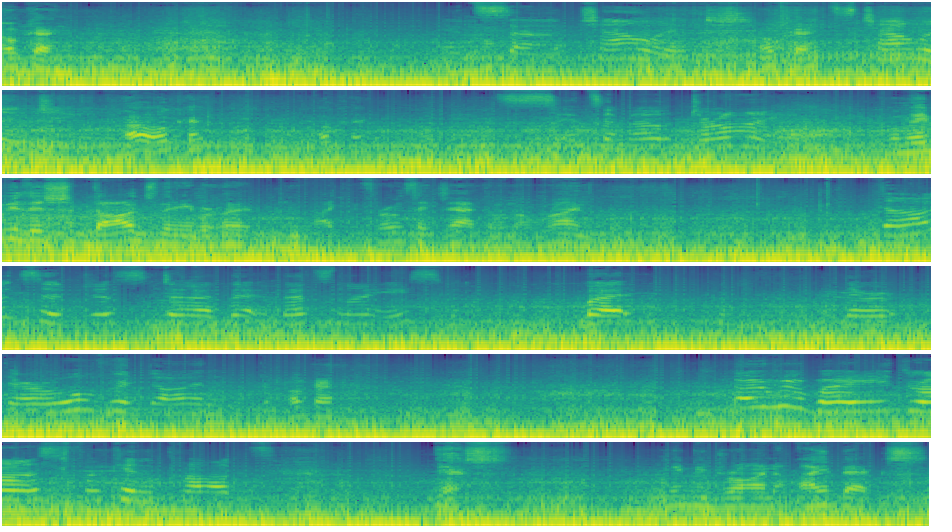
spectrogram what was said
Okay. It's a challenge. Okay. It's challenging. Oh, okay. Okay. It's, it's about drawing. Well, maybe there's some dogs in the neighborhood. I can throw things at them and they'll run. Dogs are just uh, that, that's nice, but they're they're overdone. Okay. Everybody draws freaking dogs. Yes. Drawn ibex. So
